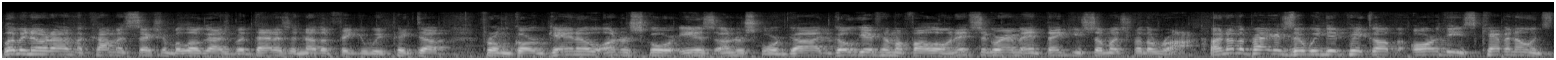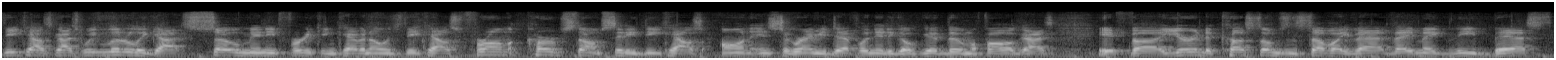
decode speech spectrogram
Let me know down in the comment section below, guys, but that is another figure we picked up from Gargano underscore is underscore underscore God. Go give him a follow on Instagram, and thank you so much for the rock. Another package that we did pick up are these Kevin Owens decals. Guys, we literally got so many freaking Kevin Owens decals from Curb Stomp City Decals on Instagram. You definitely need to go give them a follow, guys. If uh, you're into customs and stuff like that, they make the best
